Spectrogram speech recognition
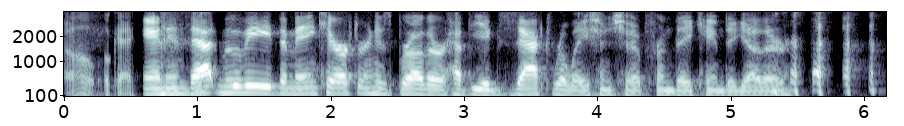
Oh, okay. And in that movie, the main character and his brother have the exact relationship from they came together.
